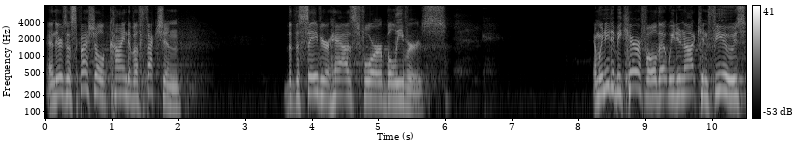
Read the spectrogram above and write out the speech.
And there's a special kind of affection that the Savior has for believers. And we need to be careful that we do not confuse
